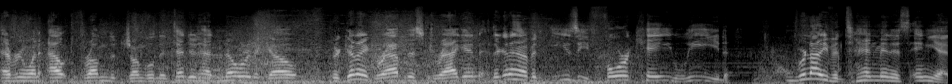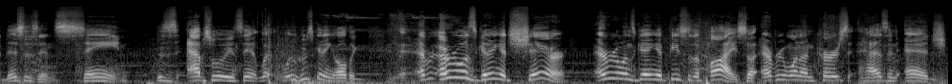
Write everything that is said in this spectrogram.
everyone out from the jungle. Nintendo had nowhere to go. They're going to grab this dragon. They're going to have an easy 4K lead. We're not even 10 minutes in yet. This is insane. This is absolutely insane. Who's getting all the... Everyone's getting a share. Everyone's getting a piece of the pie. So everyone on Curse has an edge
